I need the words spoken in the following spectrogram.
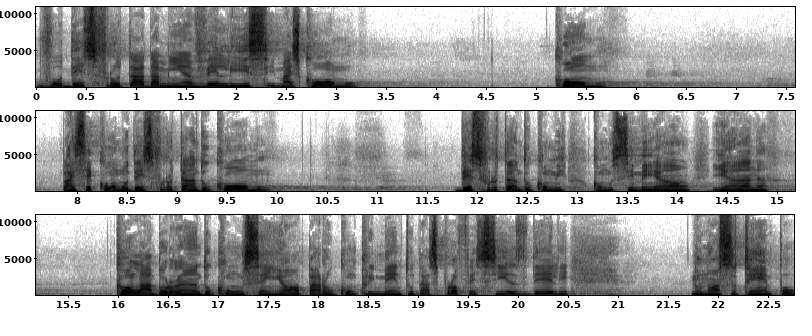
vou desfrutar da minha velhice. Mas como? Como? Vai ser como? Desfrutando como? Desfrutando como, como Simeão e Ana? Colaborando com o Senhor para o cumprimento das profecias dele no nosso tempo?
